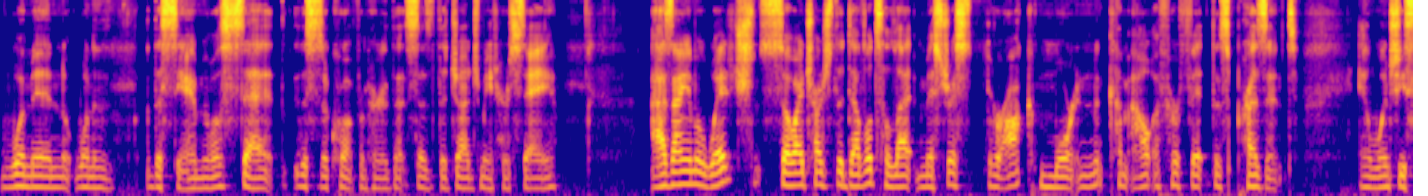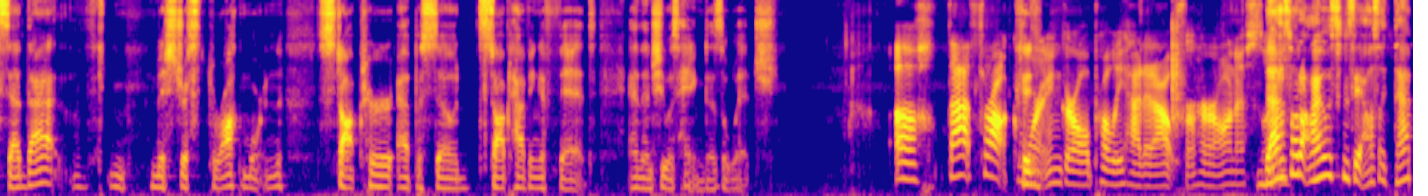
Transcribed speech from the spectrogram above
woman, one of the Samuels said, this is a quote from her that says, The judge made her say, As I am a witch, so I charge the devil to let Mistress Throckmorton come out of her fit this present. And when she said that, Th- Mistress Throckmorton stopped her episode, stopped having a fit, and then she was hanged as a witch. Ugh, that Throckmorton girl probably had it out for her, honestly. That's what I was gonna say. I was like, that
